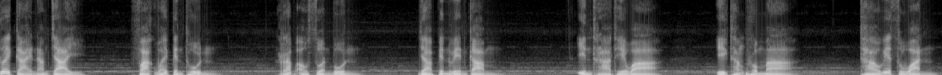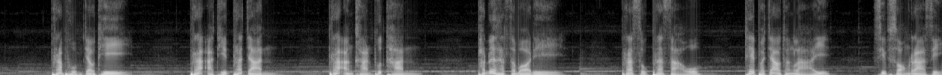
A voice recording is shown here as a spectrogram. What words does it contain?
ด้วยกายน้ำใจ ฝากไว้เป็นทุน รับเอาส่วนบุญ อย่าเป็นเวรกรรม อินทราเทวา อีกทั้งพรหมมาท้าวเวสสุวรรณพระภูมิเจ้าที่ พระอาทิตย์พระจันทร์ พระอังคารพุทธันพระฤหัสบดี พระศุกร์พระเสาร์เทพเจ้าทั้งหลายสิบสองราศี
